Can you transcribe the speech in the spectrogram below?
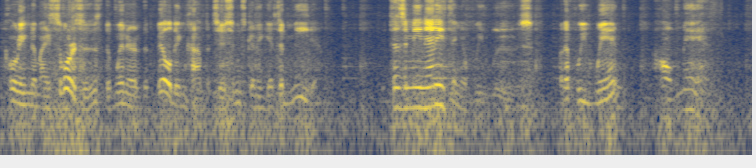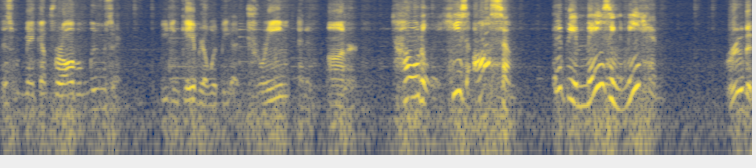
according to my sources, the winner of the building competition is going to get to meet him. It doesn't mean anything if we lose, but if we win, oh man, this would make up for all the losing. Meeting Gabriel would be a dream and an honor. Totally. He's awesome. It'd be amazing to meet him. Reuben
